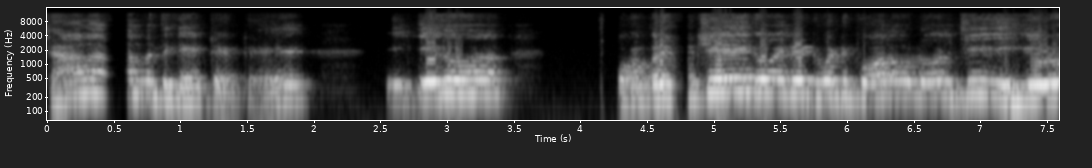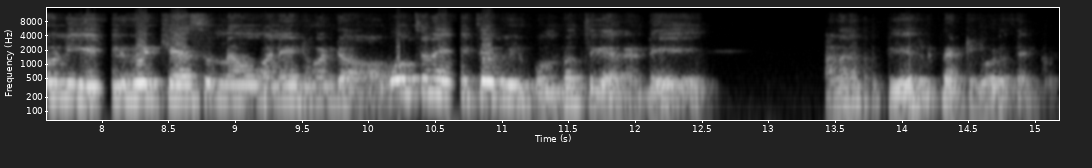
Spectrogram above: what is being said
చాలా మందికి ఏంటంటే ఏదో ఒక ప్రత్యేకమైనటువంటి కోణంలోంచి హీరోని ఎలివేట్ చేస్తున్నాము అనేటువంటి ఆలోచన అయితే వీళ్ళకి ఉండొచ్చు కానండి. అలా పేర్లు పెట్టకూడదండి.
